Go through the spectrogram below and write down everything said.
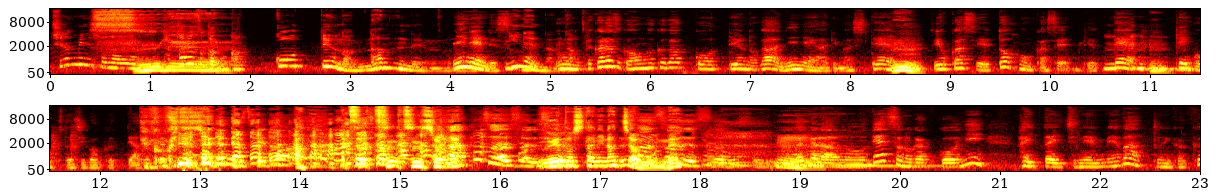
ちなみにそのすげえ宝塚の学校っていうのは何年の？2年です。2年なんだ、うん、宝塚音楽学校っていうのが2年ありまして、うん。余科生と本科生ってうん言って、ん天国と地獄ってあって天国。言ってるんですけど通称ね。あ そうですそうです。上と下になっちゃうもんね。そうですそうです、うん。だからあのねその学校に入った1年目はとにかく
